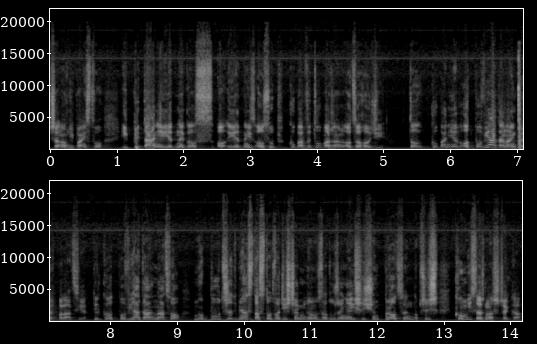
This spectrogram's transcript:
Szanowni Państwo, i pytanie jednego z, o, jednej z osób, Kuba, wytłumacz nam o co chodzi. To Kuba nie odpowiada na interpelację, tylko odpowiada na co? No budżet miasta 120 milionów zadłużenia i 60%. No przecież komisarz nas czeka.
